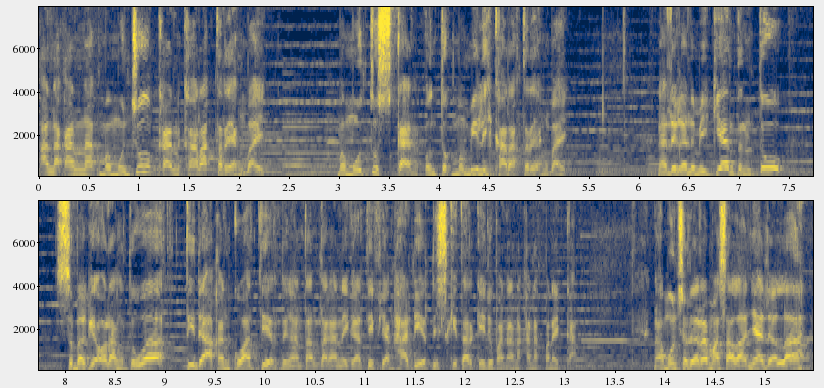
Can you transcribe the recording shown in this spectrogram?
anak-anak memunculkan karakter yang baik, memutuskan untuk memilih karakter yang baik. Nah, dengan demikian tentu sebagai orang tua tidak akan khawatir dengan tantangan negatif yang hadir di sekitar kehidupan anak-anak mereka. Namun saudara masalahnya adalah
